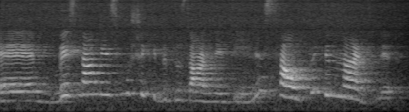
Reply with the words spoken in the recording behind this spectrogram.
Ee, beslenmenizi bu şekilde düzenlediğiniz sağlıklı günler dilerim.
